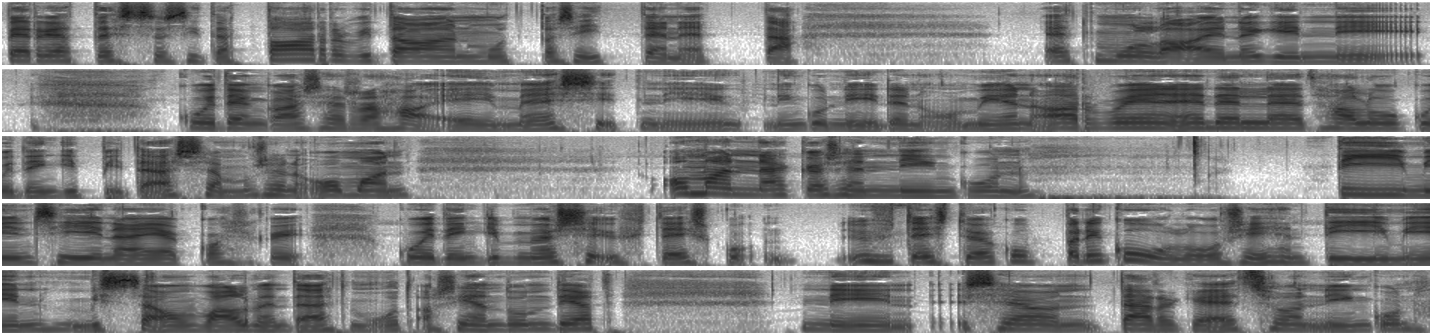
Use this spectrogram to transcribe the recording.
periaatteessa sitä tarvitaan, mutta sitten, että, että mulla ainakin niin kuitenkaan se raha ei mene sit niin, niin kuin niiden omien arvojen edelleen, että haluaa kuitenkin pitää semmoisen oman, oman näköisen niin kuin, tiimin siinä ja koska kuitenkin myös se yhteisku- yhteistyökumppani kuuluu siihen tiimiin, missä on valmentajat ja muut asiantuntijat, niin se on tärkeää, että se on niin kuin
